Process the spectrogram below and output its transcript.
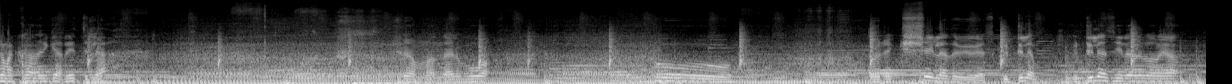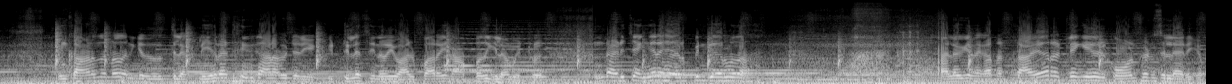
കണക്കാന്ന് എനിക്ക് അറിയത്തില്ല പക്ഷെ നമ്മളെന്തായാലും പോവാം. ഓ രക്ഷയില്ലാത്ത വ്യൂ കിട്ടില്ല. കിട്ടില്ല സീനറി എന്ന് പറയാം. നിങ്ങൾ കാണുന്നുണ്ടോ എന്ന് എനിക്ക് അറിയത്തില്ല. ക്ലിയർ ആയിട്ട് നിങ്ങൾക്ക് കാണാൻ പറ്റുമായിരിക്കും കിട്ടില്ല സീനറി വാൽപ്പാറയിൽ നാൽപ്പത് കിലോമീറ്റർ രണ്ടടിച്ച് എങ്ങനെ ഹെയർപിൻ കയറുന്നതാണ് ആലോചിക്കുന്നത് കാരണം ടയർ ഇല്ലെങ്കിൽ ഒരു കോൺഫിഡൻസ് ഇല്ലായിരിക്കും.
